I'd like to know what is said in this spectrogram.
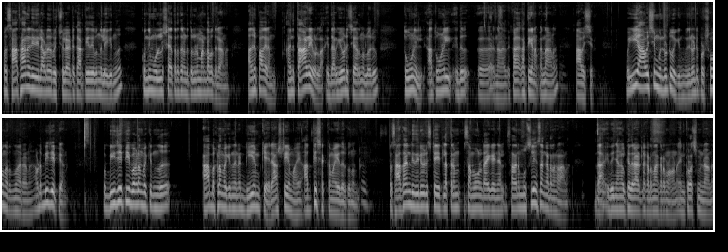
അപ്പോൾ സാധാരണ രീതിയിൽ അവിടെ റിച്വലായിട്ട് കാർത്തിക ദീപം തെളിയിക്കുന്നത് കുന്നിമുള്ളിൽ ക്ഷേത്രത്തിനടുത്തുള്ളൊരു മണ്ഡപത്തിലാണ്. അതിന് പകരം അതിന് താഴെയുള്ള ഈ ദർഗയോട് ചേർന്നുള്ളൊരു തൂണിൽ ആ തൂണിൽ ഇത് എന്താണ് കത്തിക്കണം എന്നാണ് ആവശ്യം. അപ്പോൾ ഈ ആവശ്യം മുന്നോട്ട് വയ്ക്കുന്നു. ഇതിനുവേണ്ടി പ്രക്ഷോഭം നടത്തുന്നവരാണ് അവിടെ ബി ജെ പി ആണ് അപ്പോൾ ബി ജെ പി ബഹളം വയ്ക്കുന്നത് ആ ബഹളം വയ്ക്കുന്നതിനെ ഡി എം കെ രാഷ്ട്രീയമായി അതിശക്തമായി എതിർക്കുന്നുണ്ട്. അപ്പോൾ സാധാരണ രീതിയിൽ ഒരു സ്റ്റേറ്റിൽ അത്തരം സംഭവം ഉണ്ടായി കഴിഞ്ഞാൽ സാധാരണ മുസ്ലിം സംഘടനകളാണ്. ഇതാ ഞങ്ങൾക്കെതിരായിട്ടുള്ള കടന്നാക്രമണമാണ് എൻക്രോച്ച്മെന്റ് ആണ്.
